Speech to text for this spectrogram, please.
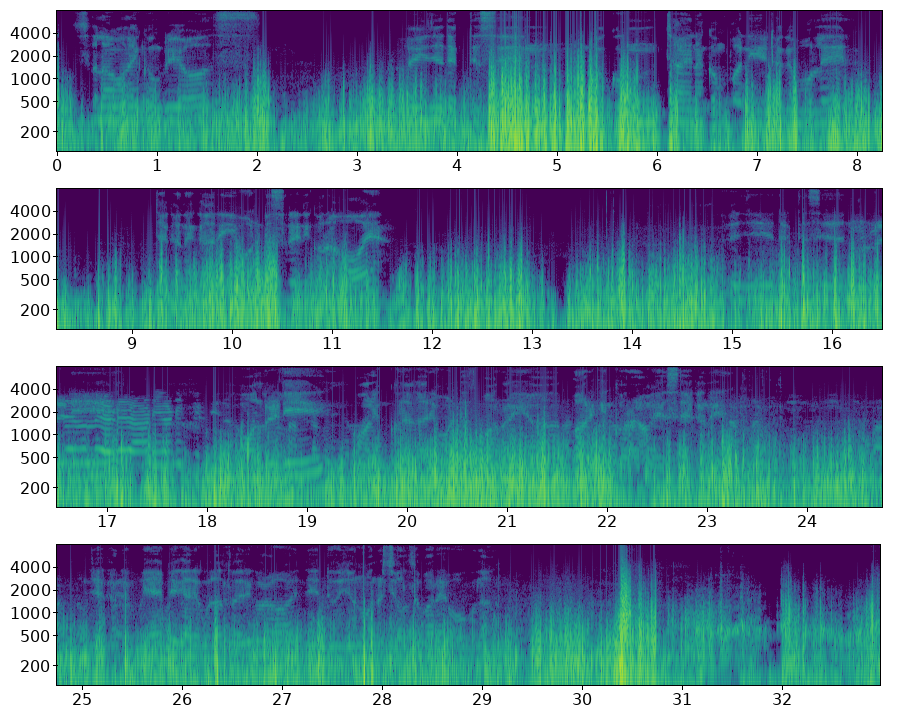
আসসালামু আলাইকুম রিয়স এই যে দেখতেছেন ডকুম চায়না কোম্পানি, এটাকে বলে, যেখানে গাড়ি ওয়ান্টাস রেডি করা হয়। এই যে দেখতেছেন অলরেডি অলরেডি অনেকগুলো গাড়ি ওয়ান্টাস বানাইয়া পার্কিং করা হয়েছে এখানে। যেখানে ভিআইপি গাড়িগুলো তৈরি করা হয়, যে দুইজন মানুষ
